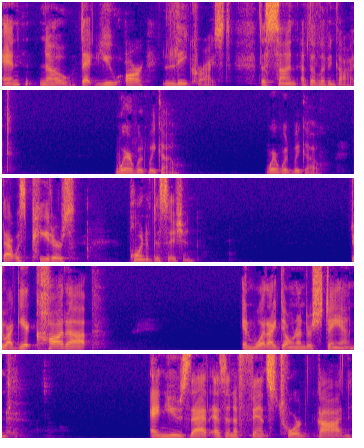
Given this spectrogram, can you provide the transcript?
and know that you are the Christ, the Son of the living God where would we go? Where would we go? That was Peter's point of decision. Do I get caught up in what I don't understand and use that as an offense toward God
